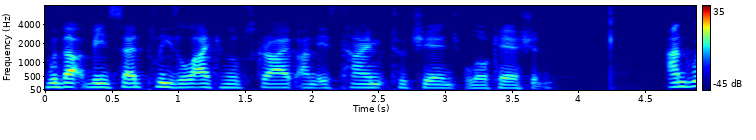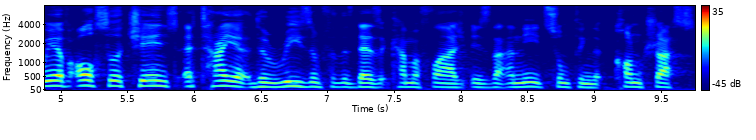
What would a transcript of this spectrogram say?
With that being said, please like and subscribe and it's time to change location. And we have also changed attire. The reason for the desert camouflage is that I need something that contrasts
